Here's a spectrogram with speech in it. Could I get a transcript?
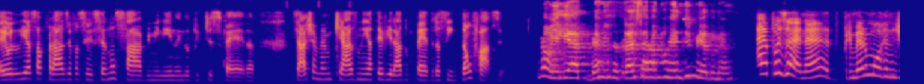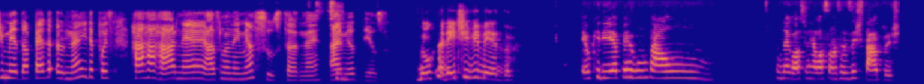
Eu li essa frase e falei assim: você não sabe, menino, ainda o que te espera. Você acha mesmo que Aslan ia ter virado pedra assim, tão fácil? Não, ele há 10 minutos atrás estava morrendo de medo, né? É, pois é, né? Primeiro morrendo de medo da pedra, né? E depois, hahaha, né? Aslan nem me assusta, né? Sim. Ai, meu Deus. Nunca nem tive medo. Eu queria perguntar um, um negócio em relação a essas estátuas.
